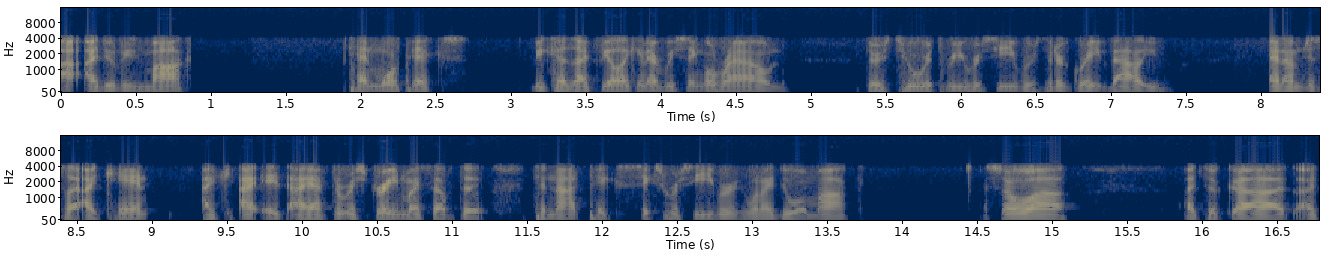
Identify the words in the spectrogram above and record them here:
I, I do these mocks, ten more picks because I feel like in every single round there's two or three receivers that are great value, and I'm just like I can't I, I, I have to restrain myself to to not pick six receivers when I do a mock. So uh, I took uh, I,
